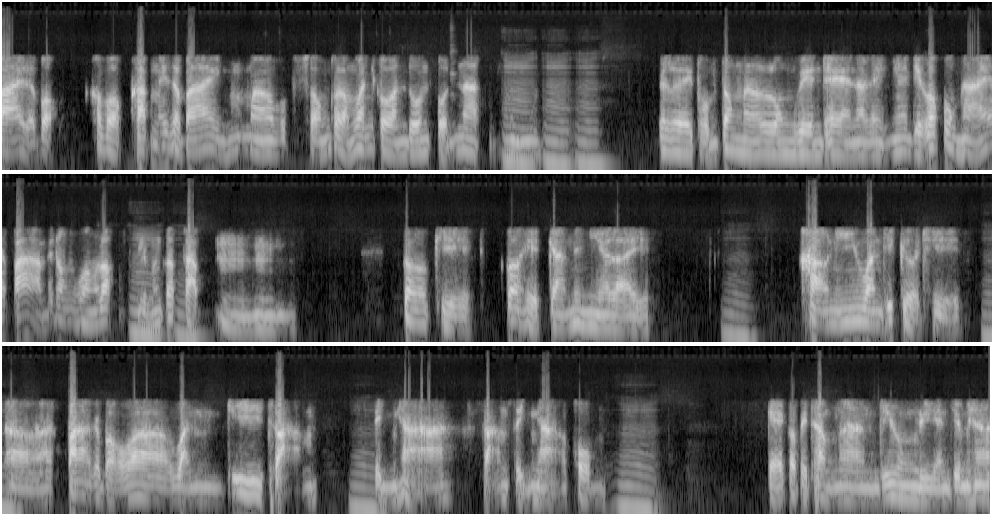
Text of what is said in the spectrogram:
บายเหรอบอก เขาบอกครับไม่สบายมาสองสามวันก่อนโดนฝนหนัก อืมอืมอืมก็เลยผมต้องมาลงเวรแทนอะไรเงี้ยเดี๋ยวก็คงหายป้าไม่ต้องห่วงหรอกเดี๋ยวมันก็กลับ อืมอืมก็โอเค ก็เหตุการณ์ไม่มีอะไรอืมคราวนี้วันที่เกิดเหตุอืมอ่าป้าก็บอกว่าวันที่สามอืมสิงหาสามสิงหาคมอืม แกก็ไปทำงานที่โรงเรียนใช่ไหมฮะ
